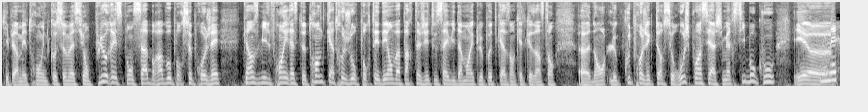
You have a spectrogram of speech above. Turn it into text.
qui permettront une consommation plus responsable. Bravo pour ce projet. 15 000 francs, il reste 34 jours pour t'aider. On va partager tout ça évidemment avec le podcast dans quelques instants euh, dans le coup de projecteur sur rouge.ch. Merci beaucoup et euh, Merci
